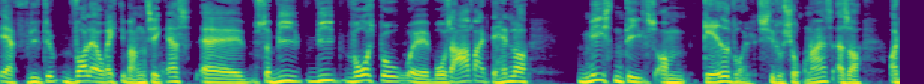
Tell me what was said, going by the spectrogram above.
ja, fordi det, vold er jo rigtig mange ting, altså. Øh, så vi, vi, vores bog, øh, vores arbejde, det handler mestendels om gadevold-situationer, altså. og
